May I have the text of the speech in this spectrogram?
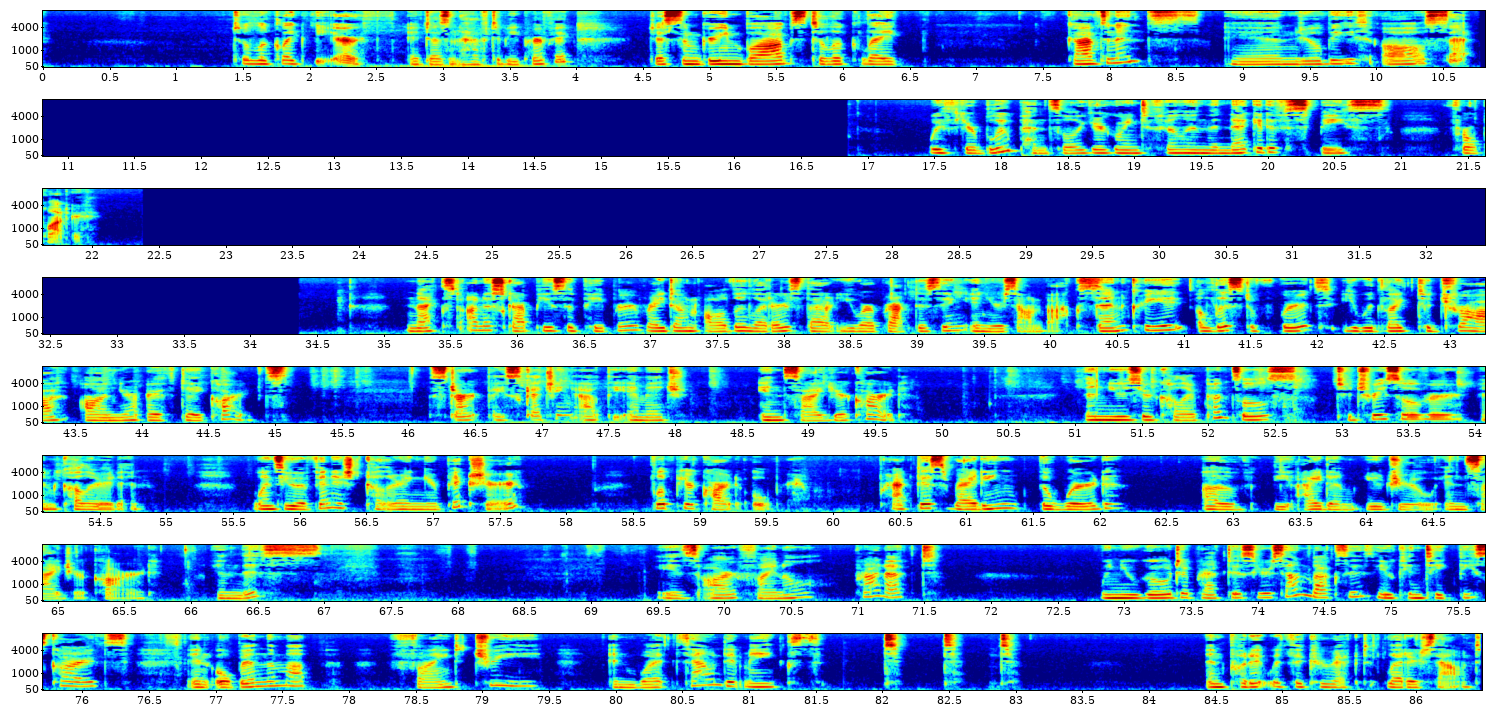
to look like the earth. It doesn't have to be perfect, just some green blobs to look like continents and you'll be all set. With your blue pencil, you're going to fill in the negative space for water. Next, on a scrap piece of paper, write down all the letters that you are practicing in your sound box. Then create a list of words you would like to draw on your Earth Day cards. Start by sketching out the image inside your card. Then use your color pencils to trace over and color it in. Once you have finished coloring your picture, flip your card over. Practice writing the word of the item you drew inside your card. And this is our final product. When you go to practice your sound boxes, you can take these cards and open them up, find a tree, and what sound it makes, t, t, t, and put it with the correct letter sound.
